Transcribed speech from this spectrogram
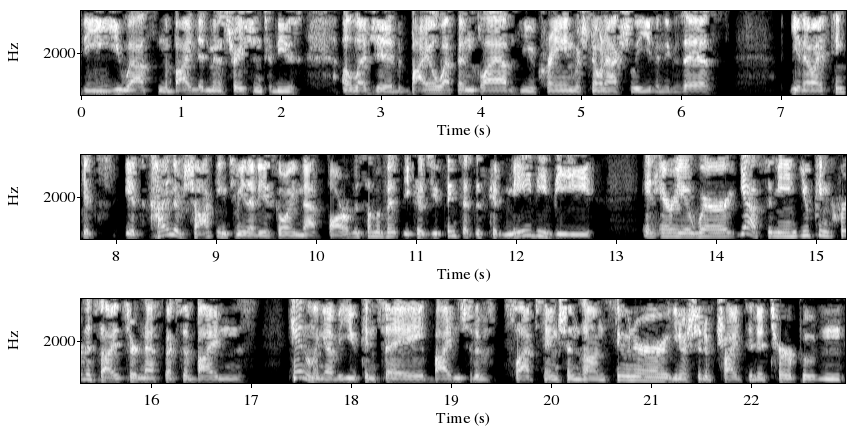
the U.S. and the Biden administration to these alleged bioweapons labs in Ukraine, which don't actually even exist. You know, I think it's it's kind of shocking to me that he's going that far with some of it because you think that this could maybe be an area where, yes, I mean, you can criticize certain aspects of Biden's handling of it. You can say Biden should have slapped sanctions on sooner, you know, should have tried to deter Putin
